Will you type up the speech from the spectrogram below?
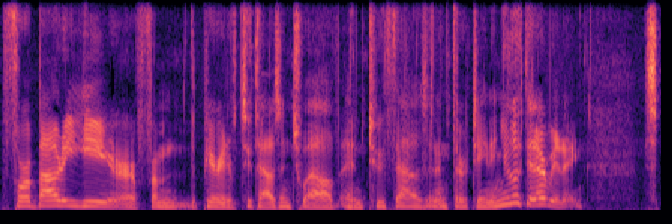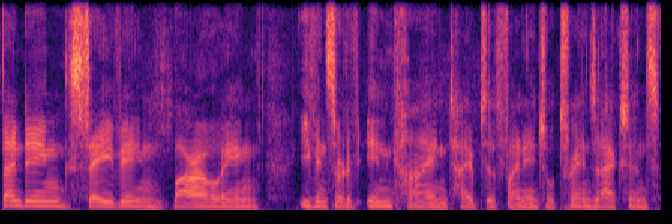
for about a year from the period of 2012 and 2013. And you looked at everything spending, saving, borrowing, even sort of in kind types of financial transactions.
